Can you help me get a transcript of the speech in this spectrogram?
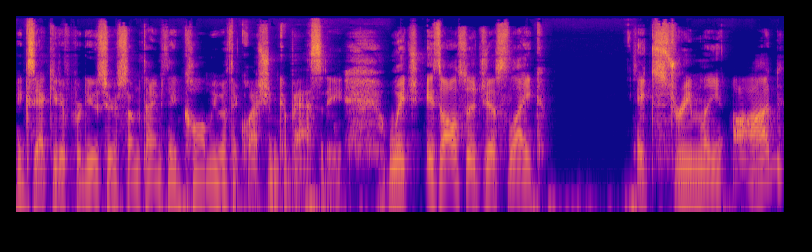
executive producer sometimes they'd call me with a question capacity which is also just like extremely odd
